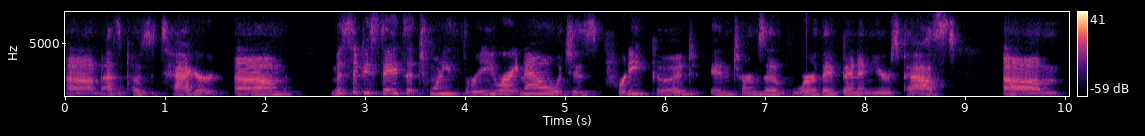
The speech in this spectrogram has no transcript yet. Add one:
um, as opposed to Taggart. Um, Mississippi State's at 23 right now, which is pretty good in terms of where they've been in years past. Um,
